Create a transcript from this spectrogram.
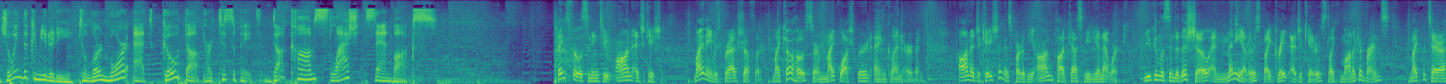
Join the community to learn more at go.participate.com slash sandbox. Thanks for listening to On Education. My name is Brad Schruffler. My co hosts are Mike Washburn and Glenn Irvin. On Education is part of the On Podcast Media Network. You can listen to this show and many others by great educators like Monica Burns, Mike Matera,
